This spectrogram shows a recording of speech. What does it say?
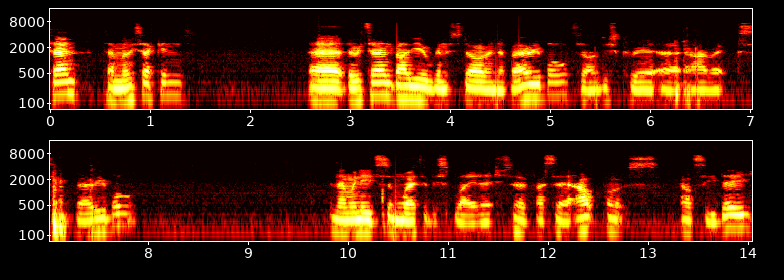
10, 10 milliseconds. Uh, the return value we're going to store in a variable, so I'll just create an Rx variable. And then we need somewhere to display this. So if I say outputs LCD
